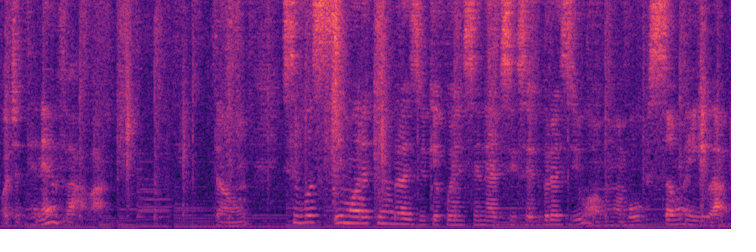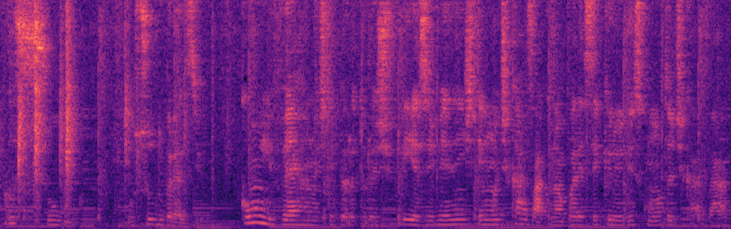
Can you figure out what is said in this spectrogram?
pode até nevar lá. Então, se você mora aqui no Brasil, quer conhecer neve sem sair do Brasil, ó, uma boa opção é ir lá pro sul, o sul do Brasil com o inverno, as temperaturas frias, às vezes a gente tem um monte de casaco, não né? aparecer aqui no início com um monte de casaco.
